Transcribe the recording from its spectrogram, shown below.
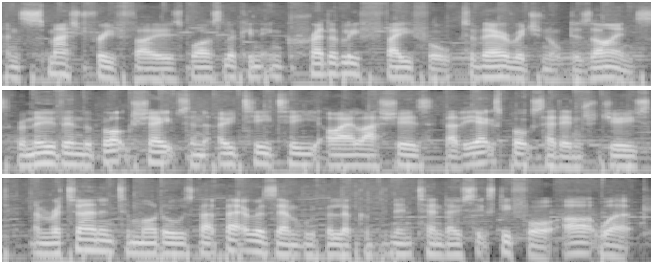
and smashed through foes whilst looking incredibly faithful to their original designs, removing the block shapes and OTT eyelashes that the Xbox had introduced, and returning to models that better resembled the look of the Nintendo 64 artwork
